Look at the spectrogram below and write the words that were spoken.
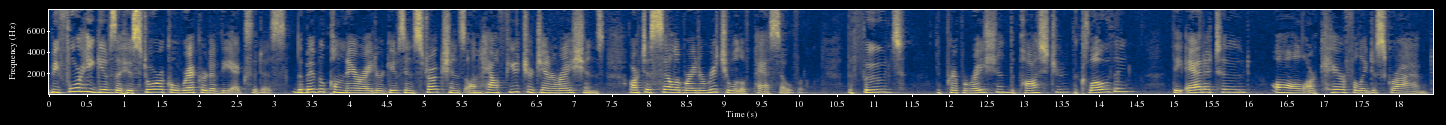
Before he gives a historical record of the Exodus, the biblical narrator gives instructions on how future generations are to celebrate a ritual of Passover. The foods, the preparation, the posture, the clothing, the attitude, all are carefully described.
